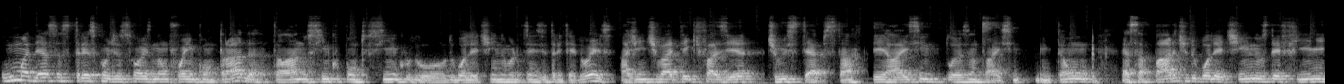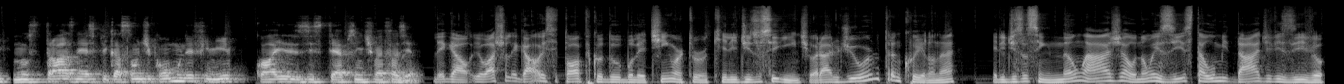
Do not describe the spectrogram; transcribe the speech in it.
uma dessas três condições não foi encontrada, tá lá no 5.5 do, do boletim número 232, a gente vai ter que fazer two steps, tá? De-icing plus anti-icing. Então, essa parte do boletim nos define, nos traz né, a explicação de como definir quais steps a gente vai fazer. Legal. Eu acho legal esse tópico do boletim, Arthur, que ele diz o seguinte: horário diurno, tranquilo, né? Ele diz assim: não haja ou não exista umidade visível.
